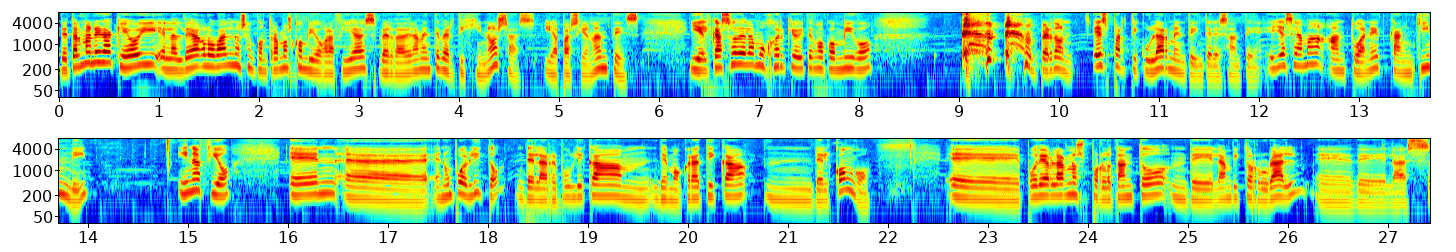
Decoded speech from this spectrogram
De tal manera que hoy en la aldea global nos encontramos con biografías verdaderamente vertiginosas y apasionantes. Y el caso de la mujer que hoy tengo conmigo perdón, es particularmente interesante. Ella se llama Antoinette Kankindi y nació en, eh, un pueblito de la República mm, Democrática mm, del Congo. Eh, puede hablarnos, por lo tanto, del ámbito rural eh, de las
